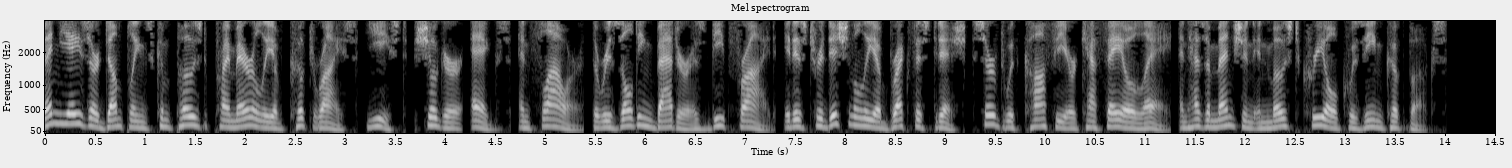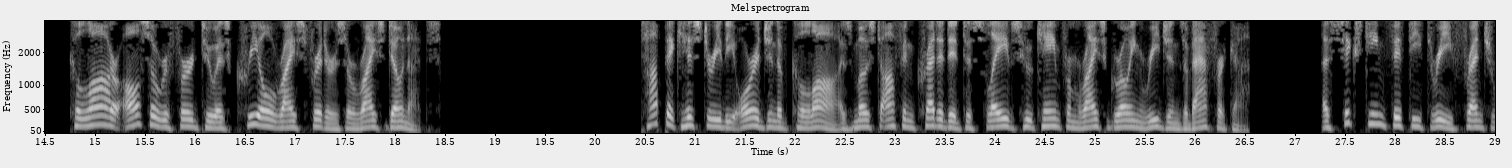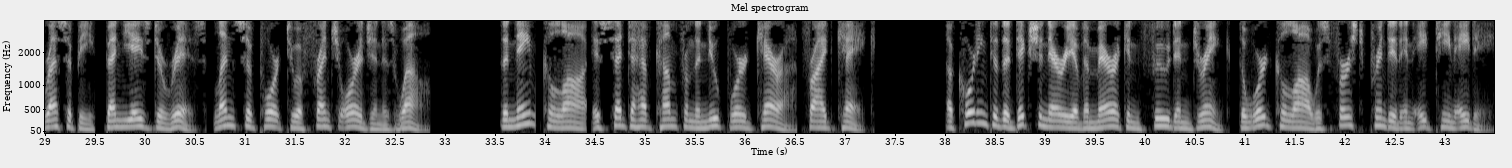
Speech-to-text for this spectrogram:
Beignets are dumplings composed primarily of cooked rice, yeast, sugar, eggs, and flour. The resulting batter is deep fried. It is traditionally a breakfast dish, served with coffee or café au lait, and has a mention in most Creole cuisine cookbooks. Cala are also referred to as Creole rice fritters or rice donuts. Topic history The origin of cala is most often credited to slaves who came from rice-growing regions of Africa. A 1653 French recipe, beignets de riz, lends support to a French origin as well. The name cala is said to have come from the Nupe word kara fried cake. According to the Dictionary of American Food and Drink, the word cala was first printed in 1880.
